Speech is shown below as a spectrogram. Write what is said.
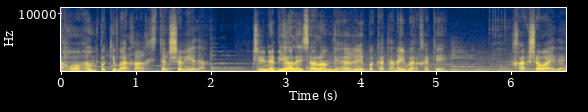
لخوا هم پکې برخه اخیستل شوې ده چې نبی علیه السلام د هغې په کتنۍ برخه کې خښ شوی دی.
